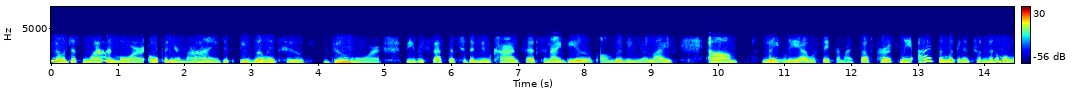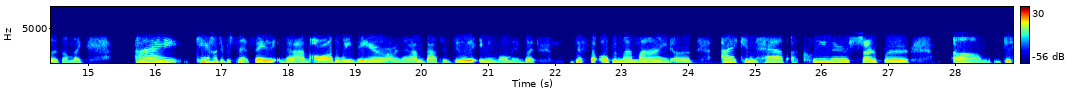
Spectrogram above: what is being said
you know just learn more open your mind just be willing to do more be receptive to the new concepts and ideas on living your life. Um lately i will say for myself personally i've been looking into minimalism like i can't 100% say that i'm all the way there or that i'm about to do it any moment but just to open my mind of I can have a cleaner, sharper, um, just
